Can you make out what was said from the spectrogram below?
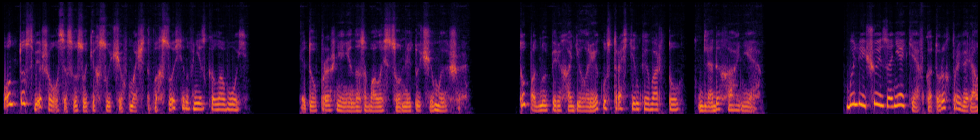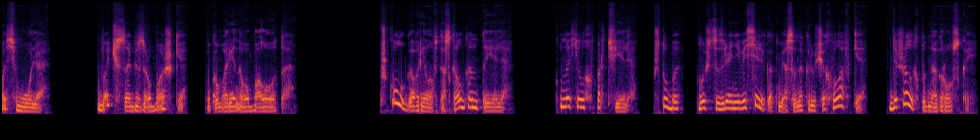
Он то свешивался с высоких сучьев мачтовых сосен вниз головой. Это упражнение называлось «сон летучей мыши». То по дну переходил реку с тростинкой во рту для дыхания. Были еще и занятия, в которых проверялась воля. Два часа без рубашки у комариного болота. В школу Гаврилов таскал гантели. Уносил их в портфеле, чтобы мышцы зря не висели, как мясо на крючьях в лавке, держал их под нагрузкой.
